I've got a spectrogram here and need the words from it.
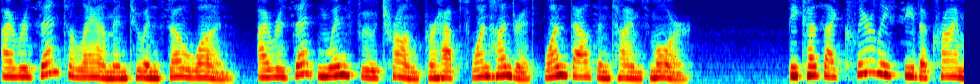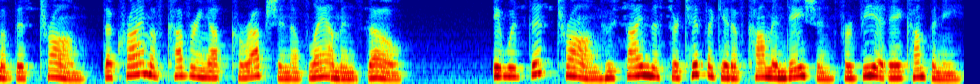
I resent To Lam and To An Xo one. I resent Nguyen Phu Trong perhaps 100, 1000 times more. Because I clearly see the crime of this Trong, the crime of covering up corruption of Lam and Xo. It was this Trong who signed the certificate of commendation for Viet A Company.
